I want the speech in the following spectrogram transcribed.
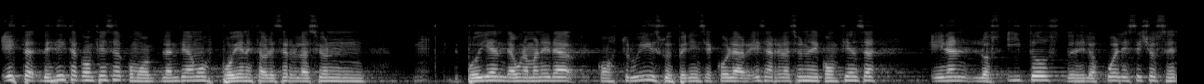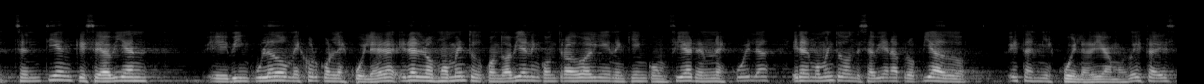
desde esta confianza, como planteamos, podían establecer relación, podían de alguna manera construir su experiencia escolar. Esas relaciones de confianza eran los hitos desde los cuales ellos sentían que se habían eh, vinculado mejor con la escuela. eran los momentos cuando habían encontrado a alguien en quien confiar en una escuela, era el momento donde se habían apropiado, esta es mi escuela, digamos, esta es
